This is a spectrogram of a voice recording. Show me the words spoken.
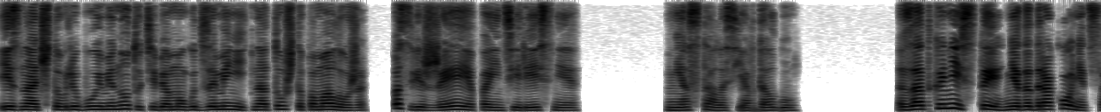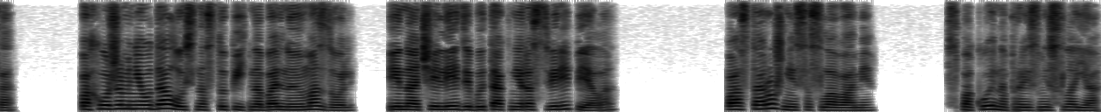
и знать, что в любую минуту тебя могут заменить на ту, что помоложе, посвежее, поинтереснее. Не осталась я в долгу. «Заткнись ты, недодраконица!» Похоже, мне удалось наступить на больную мозоль, иначе леди бы так не рассверепела. Поосторожнее со словами. Спокойно произнесла я,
